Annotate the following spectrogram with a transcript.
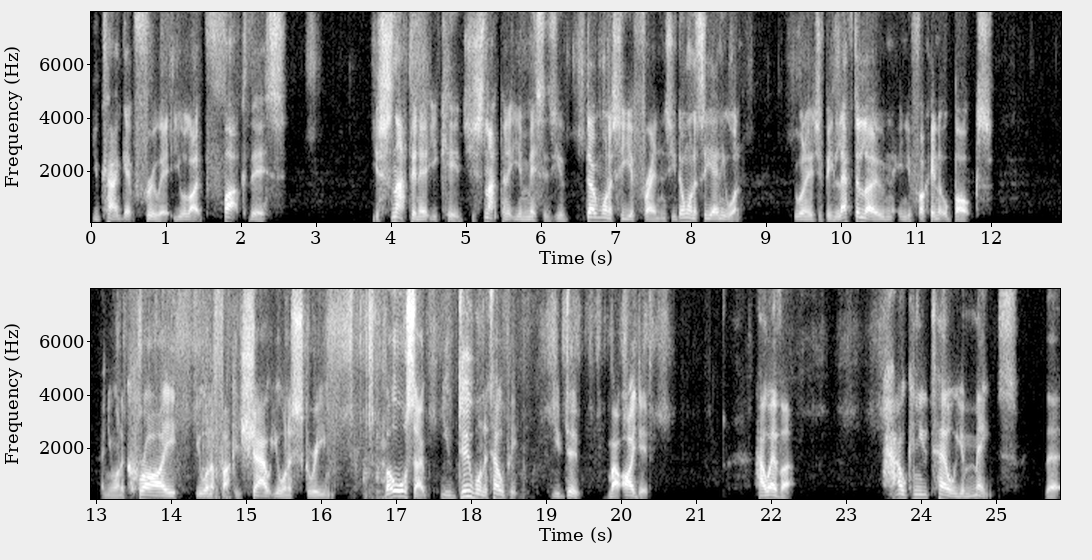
You can't get through it. You're like fuck this. You're snapping at your kids. You're snapping at your missus. You don't want to see your friends. You don't want to see anyone. You want to just be left alone in your fucking little box. And you want to cry, you want to fucking shout, you want to scream. But also, you do want to tell people. You do. Well, I did. However, how can you tell your mates that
